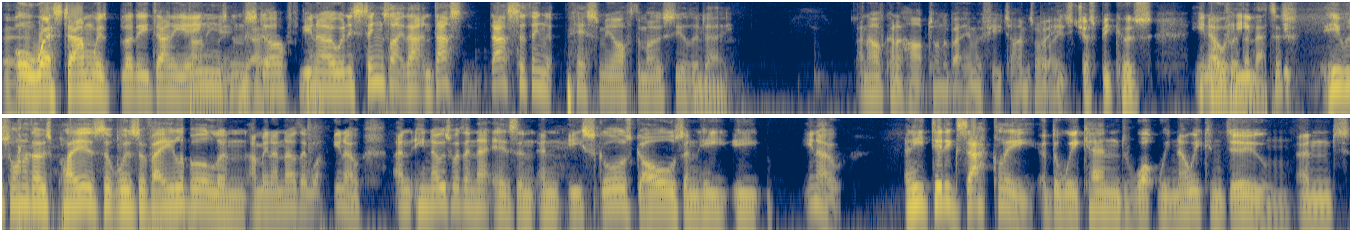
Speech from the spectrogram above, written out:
uh, or West Ham with bloody Danny, Danny Ings Ings. and Yeah, stuff, you yeah. know, and it's things like that, and that's that's the thing that pissed me off the most the other Mm. day. I know I've kind of harped on about him a few times, It's but right. it's just because you know he, the net is. he he was one of those players that was available, and I mean I know they want you know, and he knows where the net is, and and he scores goals, and he he you know, and he did exactly at the weekend what we know he can do, Mm. and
